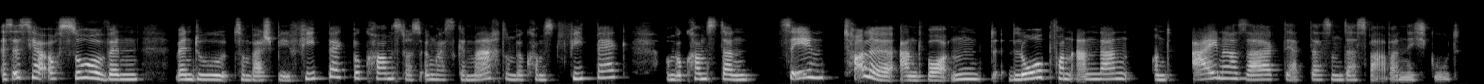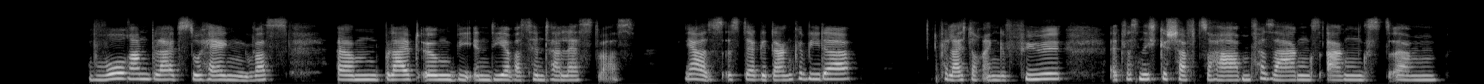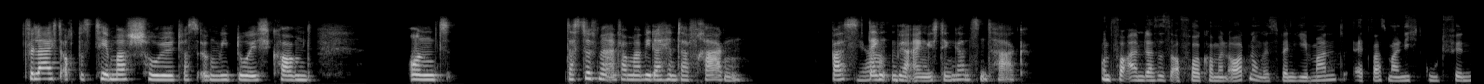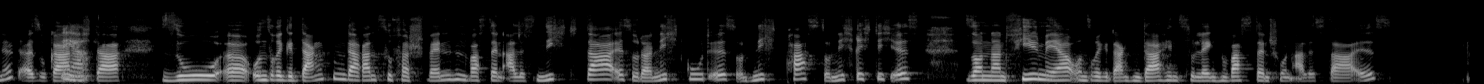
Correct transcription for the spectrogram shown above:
es ist ja auch so, wenn, wenn du zum Beispiel Feedback bekommst, du hast irgendwas gemacht und bekommst Feedback und bekommst dann zehn tolle Antworten, Lob von anderen und einer sagt, ja, das und das war aber nicht gut. Woran bleibst du hängen? Was ähm, bleibt irgendwie in dir? Was hinterlässt was? Ja, das ist der Gedanke wieder, vielleicht auch ein Gefühl, etwas nicht geschafft zu haben, Versagensangst, ähm, vielleicht auch das Thema Schuld, was irgendwie durchkommt. Und das dürfen wir einfach mal wieder hinterfragen. Was ja. denken wir eigentlich den ganzen Tag? Und vor allem, dass es auch vollkommen in Ordnung ist, wenn jemand etwas mal nicht gut findet, also gar ja. nicht da so äh, unsere Gedanken daran zu verschwenden, was denn alles nicht da ist oder nicht gut ist und nicht passt und nicht richtig ist, sondern vielmehr unsere Gedanken dahin zu lenken, was denn schon alles da ist.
